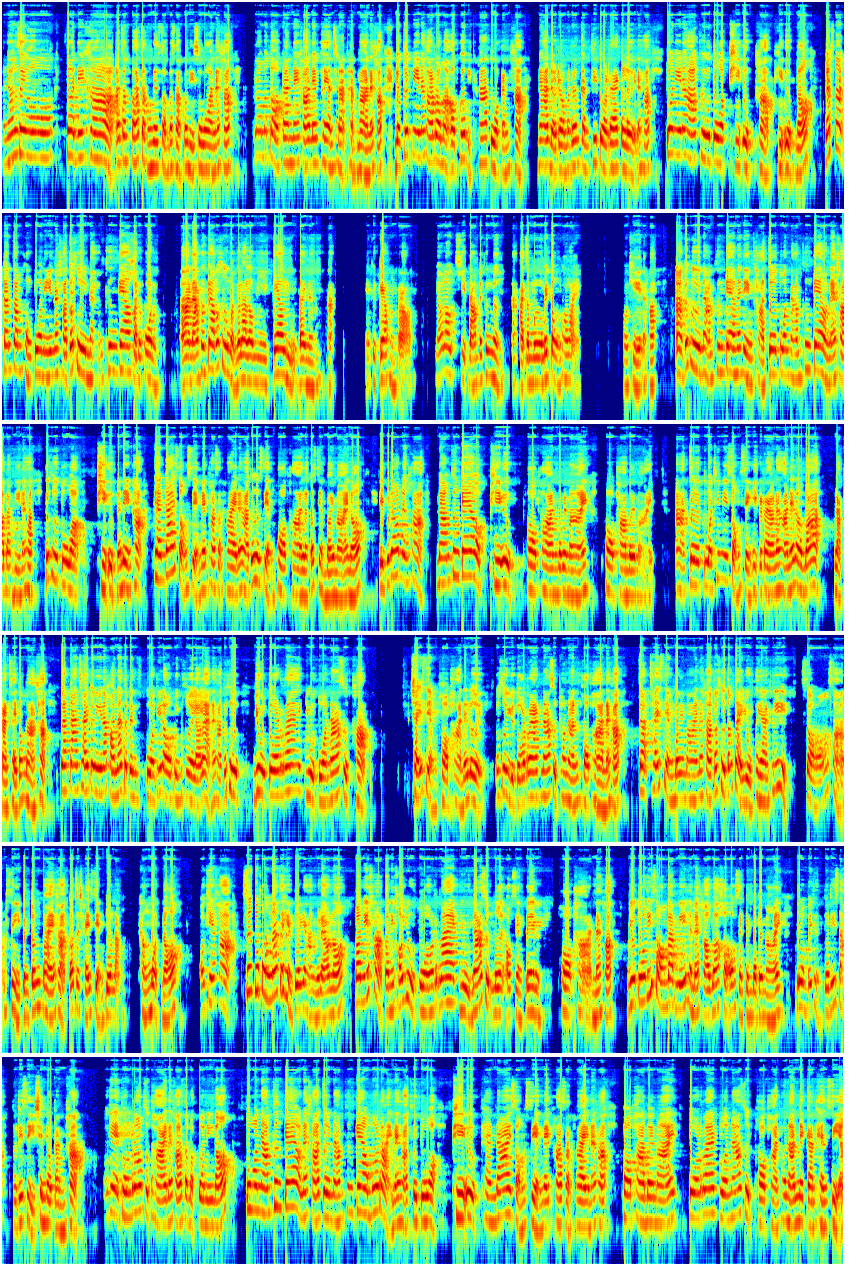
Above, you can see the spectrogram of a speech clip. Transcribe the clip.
อันยองเซโอสวัสดีค่ะ อาจารย์ฟ้าจากโรงเรียนสอนภาษาเกาหลีสวอนนะคะ เรามาต่อกันนะคะในพยัญชนะถัดมานะคะ เดี๋ยวคลิปนี้นะคะ เรามาเอาเพิ่มอีก 5 ตัวกันค่ะนะคะ เดี๋ยวเรามาเริ่มกันที่ตัวแรกกันเลยนะคะ ตัวนี้นะคะคือตัวพีอึบค่ะพีอึบเนาะ ลักษณะการจำของตัวนี้นะคะ ก็คือน้ำครึ่งแก้วค่ะทุกคน อ่า น้ำครึ่งแก้วก็คือเหมือนเวลาเรามีแก้วอยู่ใบหนึ่งอะนี่คือแก้วของเรา แล้วเราขีดน้ำไปครึ่งหนึ่งอะอาจจะมือไม่ตรงเท่าไหร่ โอเคนะคะอ่าก็คือน้ำครึ่งแก้วนั่นเองค่ะ เจอตัวน้ำครึ่งแก้วนะคะ แบบนี้นะคะ ก็คือตัวผีอึบนั่นเองค่ะ แทนได้สองเสียงในภาษาไทยนะคะ ก็คือเสียงพอพานแล้วก็เสียงใบไม้เนาะอีกรอบหนึ่งค่ะ น้ำครึ่งแก้วผีอึบพอพานใบไม้ พอพานใบไม้อ่าเจอตัวที่มีสองเสียงอีกแล้วนะคะ แน่นอนว่าหลักการใช้ต้องมาค่ะ หลักการใช้ตัวนี้นะคะ น่าจะเป็นตัวที่เราคุ้นเคยแล้วแหละนะคะ ก็คืออยู่ตัวแรกอยู่ตัวหน้าสุดค่ะ ใช้เสียงพอพานได้เลย ก็คืออยู่ตัวแรกหน้าสุดเท่านั้นพอพานนะคะ จะใช้เสียงใบไม้นะคะ ก็คือตั้งแต่อยู่พยางค์ที่สองสามสี่เป็นต้นไปค่ะ ก็จะใช้เสียงตัวหลังทั้งหมดเนาะโอเคค่ะ ซึ่งทุกคนน่าจะเห็นตัวอย่างอยู่แล้วเนาะตอนนี้ค่ะ ตอนนี้เขาอยู่ตัวแรกอยู่หน้าสุดเลยออกเสียงเป็นพอพานนะคะ อยู่ตัวที่สองแบบนี้เห็นไหมคะว่าเขาออกเสียงเป็นบอใบไม้ รวมไปถึงตัวที่สามตัวที่สี่เช่นเดียวกันค่ะ โอเคทวนรอบสุดท้ายนะคะสำหรับตัวนี้เนาะตัวน้ำครึ่งแก้วนะคะ เจอน้ำครึ่งแก้วเมื่อไหร่นะคะ คือตัวพีอึบแทนได้สองเสียงในภาษาไทยนะคะ พอพานใบไม้ ตัวแรกตัวหน้าสุดพอพานเท่านั้นในการแทนเสียง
